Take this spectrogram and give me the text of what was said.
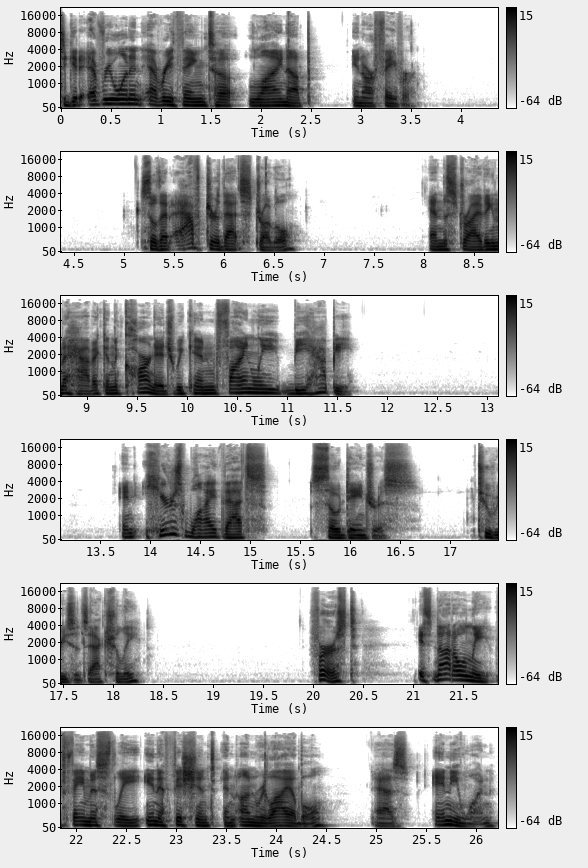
to get everyone and everything to line up in our favor. So that after that struggle and the striving, the havoc, and the carnage, we can finally be happy. And here's why that's so dangerous. Two reasons, actually. First, it's not only famously inefficient and unreliable, as anyone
